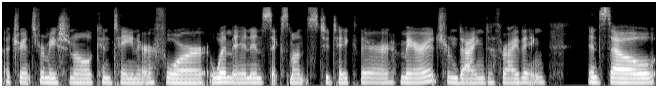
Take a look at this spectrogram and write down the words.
a transformational container for women in six months to take their marriage from dying to thriving. And so,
